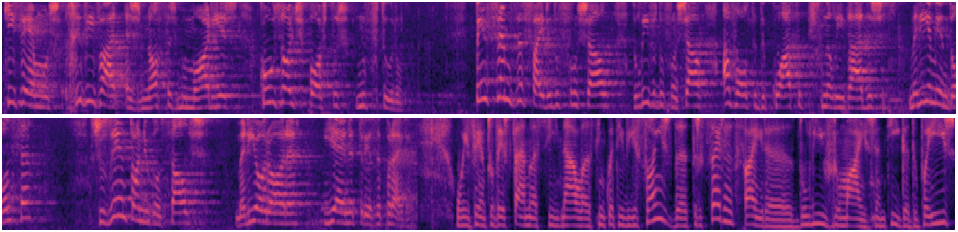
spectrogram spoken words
quisemos revivar as nossas memórias com os olhos postos no futuro. Pensamos a feira do Funchal, do livro do Funchal, à volta de quatro personalidades: Maria Mendonça, José António Gonçalves, Maria Aurora e Ana Teresa Pereira. O evento deste ano assinala 50 edições da terceira feira do livro mais antiga do país.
